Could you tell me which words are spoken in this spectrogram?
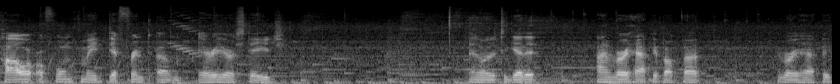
power or form from a different um, area or stage in order to get it. I'm very happy about that. I'm very happy.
